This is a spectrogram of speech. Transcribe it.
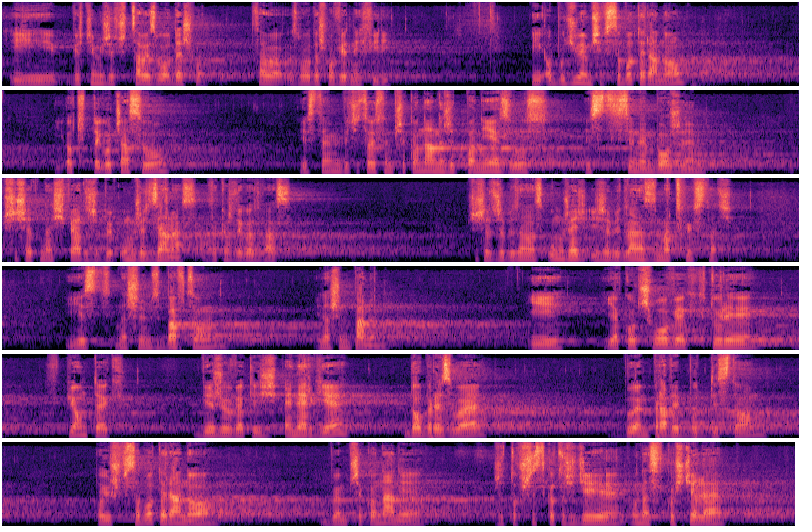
I wierzcie mi, że całe zło odeszło. Całe zło odeszło w jednej chwili. I obudziłem się w sobotę rano i od tego czasu Jestem, wiecie co, jestem przekonany, że Pan Jezus jest Synem Bożym i przyszedł na świat, żeby umrzeć za nas, za każdego z Was. Przyszedł, żeby za nas umrzeć i żeby dla nas zmartwychwstać. I jest naszym Zbawcą i naszym Panem. I jako człowiek, który w piątek wierzył w jakieś energie, dobre, złe, byłem prawie buddystą, to już w sobotę rano byłem przekonany, że to wszystko, co się dzieje u nas w kościele,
